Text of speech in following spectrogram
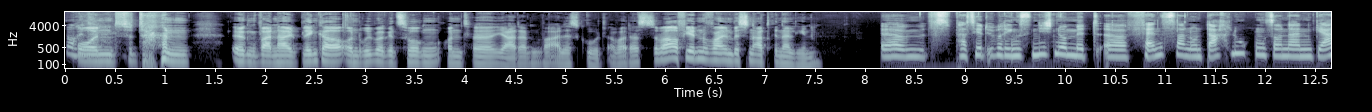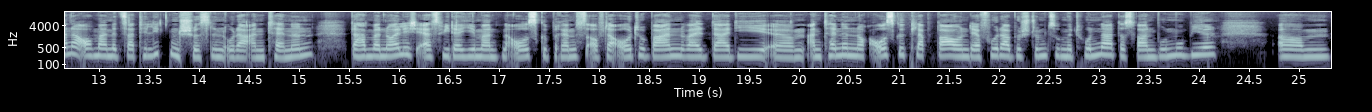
oh und dann irgendwann halt Blinker und rübergezogen und äh, ja, dann war alles gut. Aber das war auf jeden Fall ein bisschen Adrenalin. Ähm, das passiert übrigens nicht nur mit äh, Fenstern und Dachluken, sondern gerne auch mal mit Satellitenschüsseln oder Antennen. Da haben wir neulich erst wieder jemanden ausgebremst auf der Autobahn, weil da die ähm, Antennen noch ausgeklappt war und der fuhr da bestimmt so mit 100, das war ein Wohnmobil. Ähm,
